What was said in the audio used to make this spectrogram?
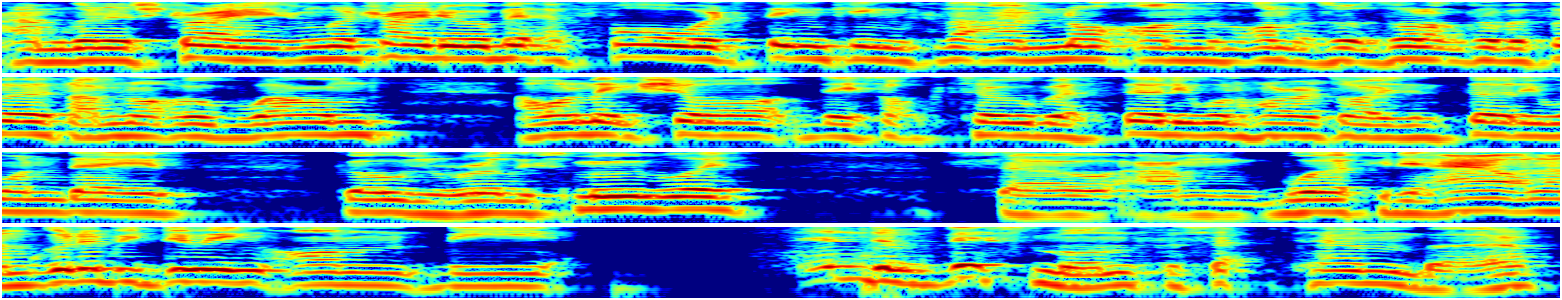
I'm gonna try. I'm gonna try to do a bit of forward thinking so that I'm not on on so, so on October first. I'm not overwhelmed. I want to make sure this October 31 horror toys in 31 days goes really smoothly. So I'm working it out, and I'm going to be doing on the end of this month for September.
